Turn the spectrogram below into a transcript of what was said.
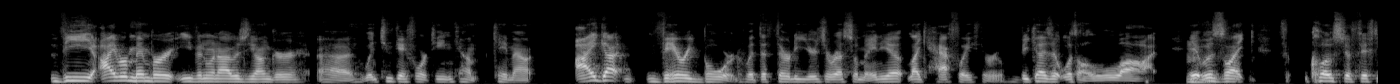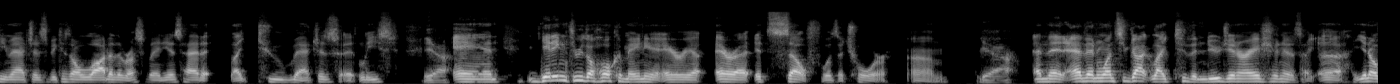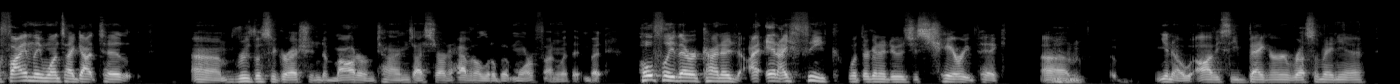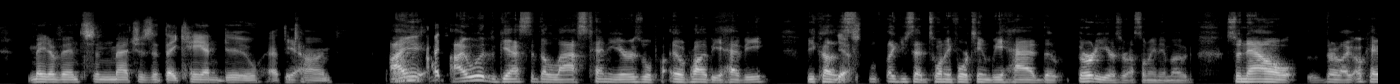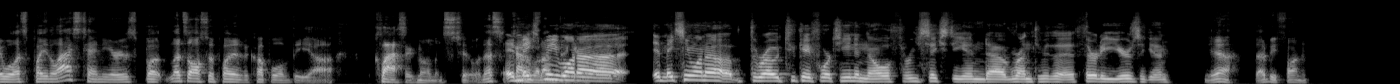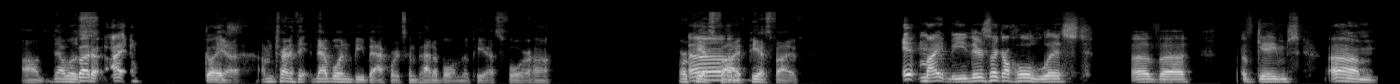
the I remember even when I was younger, uh, when 2K14 com- came out, I got very bored with the 30 years of WrestleMania like halfway through because it was a lot. It Mhm. was like f- close to 50 matches because a lot of the WrestleManias had like two matches at least yeah. and getting through the Hulkamania area era itself was a chore. Um, Yeah. and then and then once you got like to the new generation, it was like, uh, you know, finally once I got to um ruthless aggression to modern times, I started having a little bit more fun with it. But hopefully they're kind of, and I think what they're gonna do is just cherry pick, um, you know, obviously banger WrestleMania main events and matches that they can do at the Yeah. time. I, Um, I would guess that the last 10 years will it'll probably be heavy because Yes. like you said 2014 we had the 30 years of WrestleMania mode. So now they're like okay, well let's play the last 10 years but let's also put in a couple of the uh classic moments too. That's it makes me want to it makes me want to throw 2k14 in the old 360 and uh, run through the 30 years again Yeah, that'd be fun. Um that was but uh, i go ahead yeah, I'm trying to think that wouldn't be backwards compatible on the PS4, huh? Or PS5, Um, PS5. it might be there's like a whole list of uh of games um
